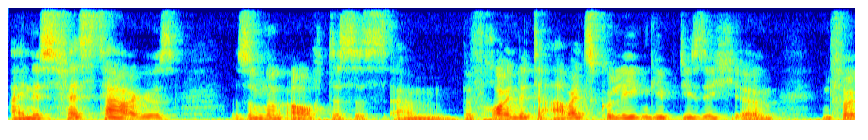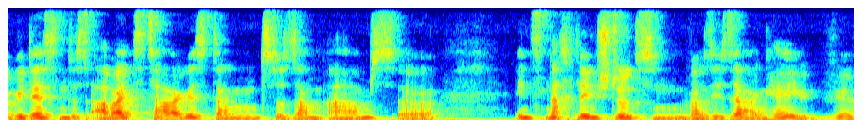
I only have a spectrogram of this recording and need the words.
eines Festtages, sondern auch, dass es ähm, befreundete Arbeitskollegen gibt, die sich ähm, infolgedessen des Arbeitstages dann zusammen abends äh, ins Nachtleben stürzen, weil sie sagen, hey, wir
